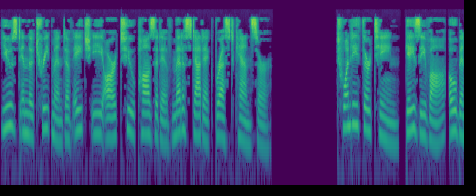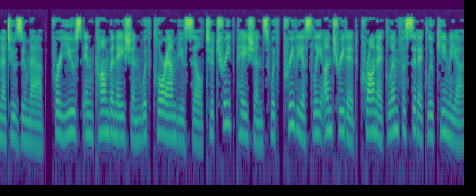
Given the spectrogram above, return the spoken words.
used in the treatment of HER2-positive metastatic breast cancer. 2013, Gazyva obinutuzumab, for use in combination with chlorambucil to treat patients with previously untreated chronic lymphocytic leukemia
